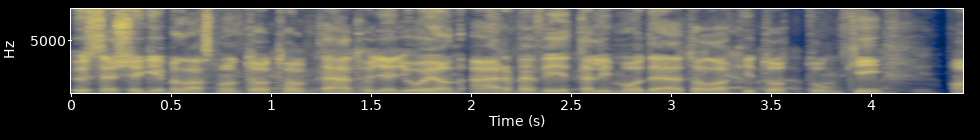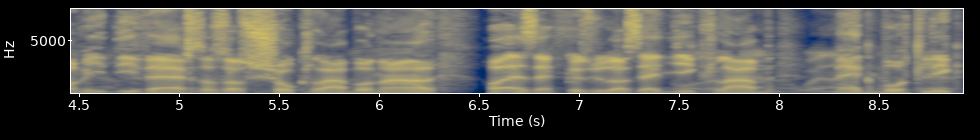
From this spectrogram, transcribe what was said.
Összességében azt mondhatom, tehát, hogy egy olyan árbevételi modellt alakítottunk ki, ami divers, azaz sok lábon áll, ha ezek közül az egyik láb megbotlik,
